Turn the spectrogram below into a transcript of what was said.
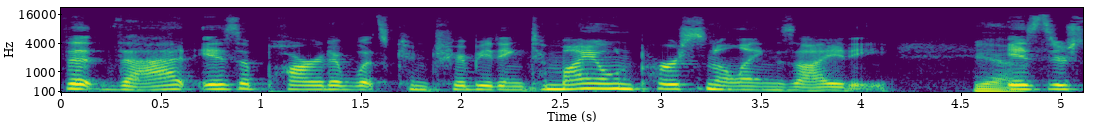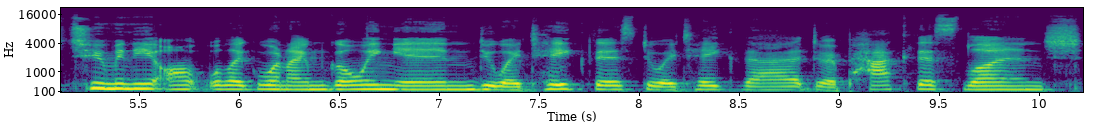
that that is a part of what's contributing to my own personal anxiety. Yeah Is there's too many like when I'm going in, do I take this? Do I take that? Do I pack this lunch?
